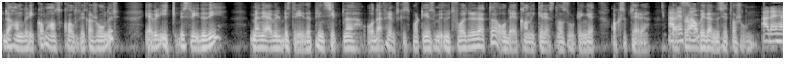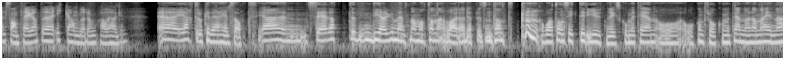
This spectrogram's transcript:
Det handler ikke om hans kvalifikasjoner. Jeg vil ikke bestride de, men jeg vil bestride prinsippene. Og det er Fremskrittspartiet som utfordrer dette, og det kan ikke resten av Stortinget akseptere. Er Derfor sant? har vi denne situasjonen. Er det helt sant, Hege, at det ikke handler om Carl I. Hagen? Eh, Jeg tror ikke det er helt sant. Jeg ser at de argumentene om at han er vararepresentant, og at han sitter i utenrikskomiteen og, og kontrollkomiteen når han er inne,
